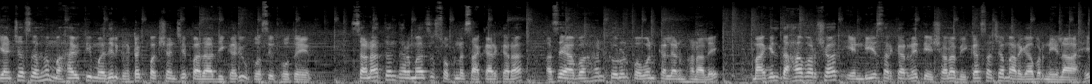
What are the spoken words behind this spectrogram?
यांच्यासह महायुतीमधील घटक पक्षांचे पदाधिकारी उपस्थित होते. सनातन धर्माचं स्वप्न साकार करा असे आवाहन करून पवन कल्याण म्हणाले मागील दहा वर्षात एनडीए सरकारने देशाला विकासाच्या मार्गावर नेला आहे.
